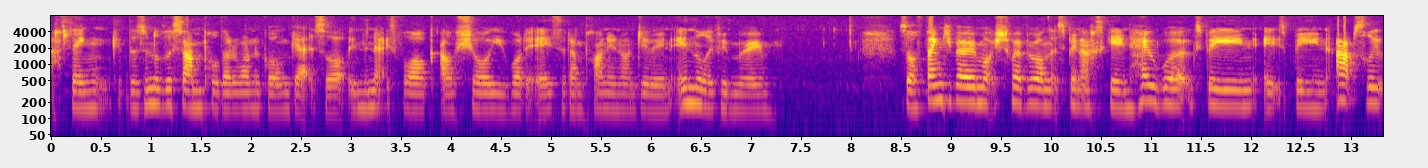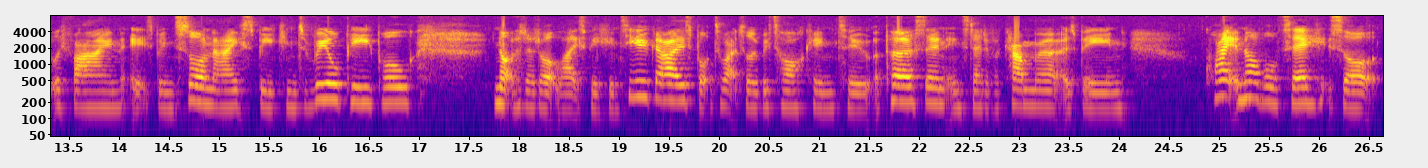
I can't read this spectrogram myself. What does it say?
I think there's another sample that I want to go and get, so in the next vlog I'll show you what it is that I'm planning on doing in the living room. So thank you very much to everyone that's been asking how work's been. It's been absolutely fine. It's been so nice speaking to real people not that I don't like speaking to you guys, but to actually be talking to a person instead of a camera has been quite a novelty. So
